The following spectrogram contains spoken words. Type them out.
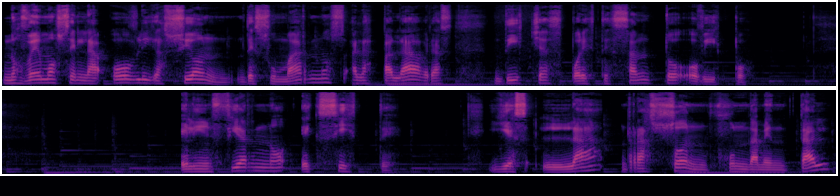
nos vemos en la obligación de sumarnos a las palabras dichas por este santo obispo. El infierno existe y es la razón fundamental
